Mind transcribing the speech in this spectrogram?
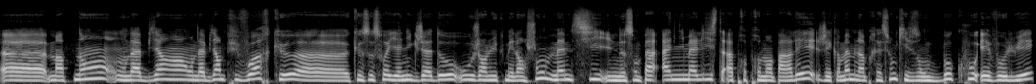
maintenant, on a, bien, on a bien pu voir que euh, que ce soit Yannick Jadot ou Jean-Luc Mélenchon, même s'ils ne sont pas animalistes à proprement parler, j'ai quand même l'impression qu'ils ont beaucoup évolué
